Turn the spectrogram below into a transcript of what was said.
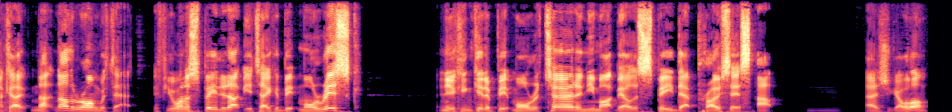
Okay. No, nothing wrong with that. If you want to speed it up, you take a bit more risk and you can get a bit more return and you might be able to speed that process up as you go along.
